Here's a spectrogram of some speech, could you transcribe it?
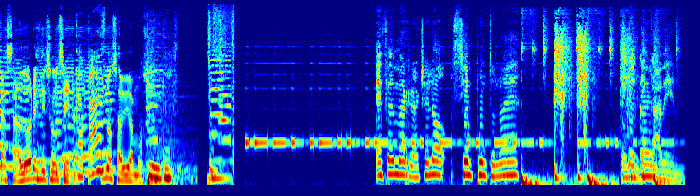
Cazadores de Sonceta. Capaz. Nos avivamos. FM Riachuelo 100.9 Donde caben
